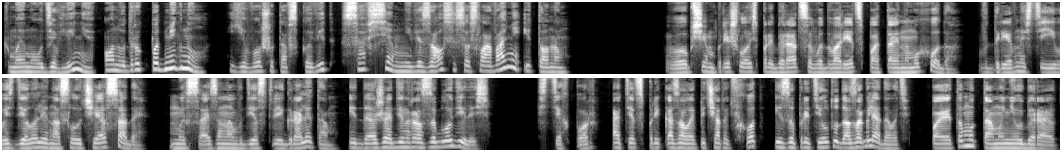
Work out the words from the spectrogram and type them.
К моему удивлению, он вдруг подмигнул. Его шутовской вид совсем не вязался со словами и тоном. В общем, пришлось пробираться во дворец по тайному ходу. В древности его сделали на случай осады. Мы с Айзеном в детстве играли там и даже один раз заблудились. С тех пор отец приказал опечатать вход и запретил туда заглядывать, поэтому там и не убирают.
